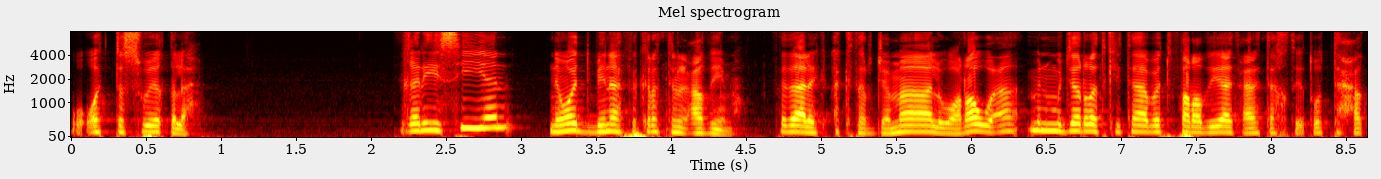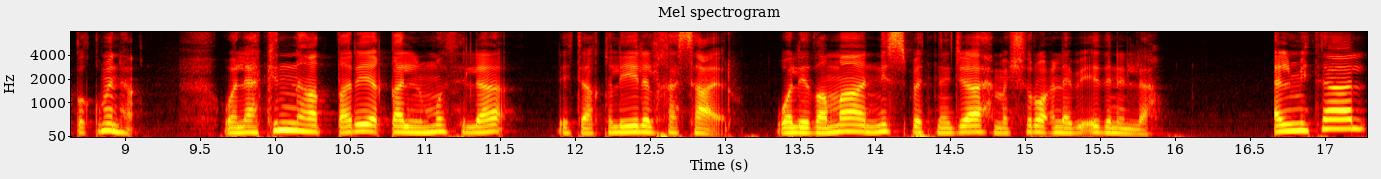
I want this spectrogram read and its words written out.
والتسويق له. غريسيا نود بناء فكرتنا العظيمة. فذلك أكثر جمال وروعة من مجرد كتابة فرضيات على التخطيط والتحقق منها. ولكنها الطريقة المثلى لتقليل الخسائر ولضمان نسبة نجاح مشروعنا بإذن الله. المثال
